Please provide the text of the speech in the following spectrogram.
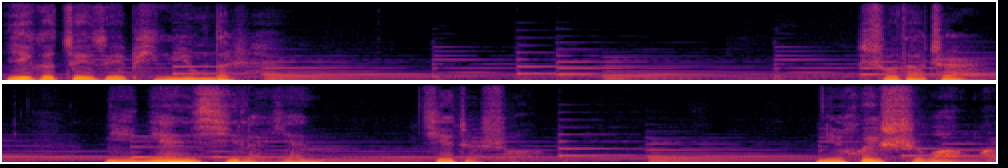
一个最最平庸的人。说到这儿，你拈吸了烟，接着说：“你会失望吗？”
